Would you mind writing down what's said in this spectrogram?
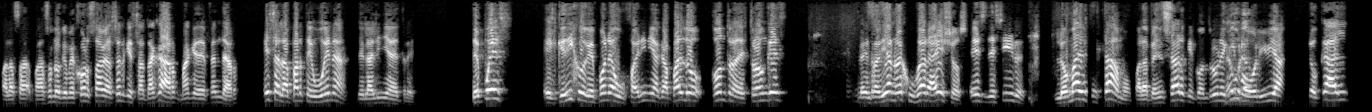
para, hacer lo que mejor sabe hacer, que es atacar, más que defender. Esa es la parte buena de la línea de tres. Después, el que dijo que pone a Buffarini y a Capaldo contra de Strongest, en realidad no es juzgar a ellos, es decir lo mal que estamos para pensar que contra un equipo boliviano local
